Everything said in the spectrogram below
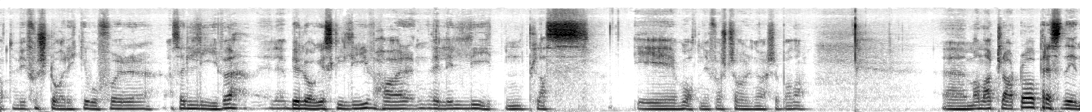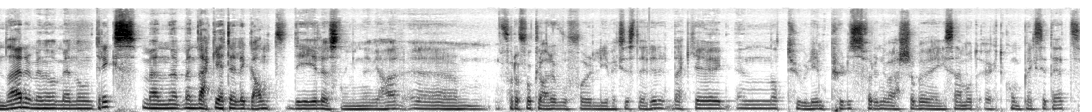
at vi forstår ikke hvorfor altså livet, eller biologisk liv, har en veldig liten plass i måten vi forstår universet på. Da. Eh, man har klart å presse det inn der med, no, med noen triks, men, men det er ikke helt elegant, de løsningene vi har, eh, for å forklare hvorfor liv eksisterer. Det er ikke en naturlig impuls for universet å bevege seg mot økt kompleksitet.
